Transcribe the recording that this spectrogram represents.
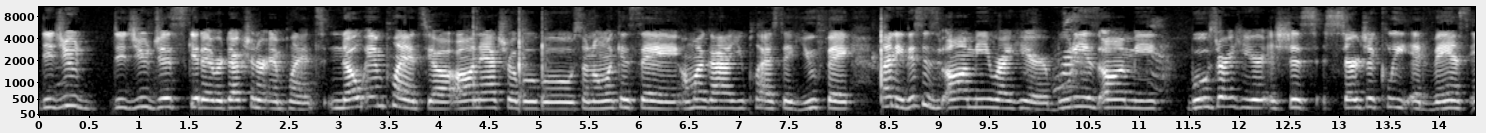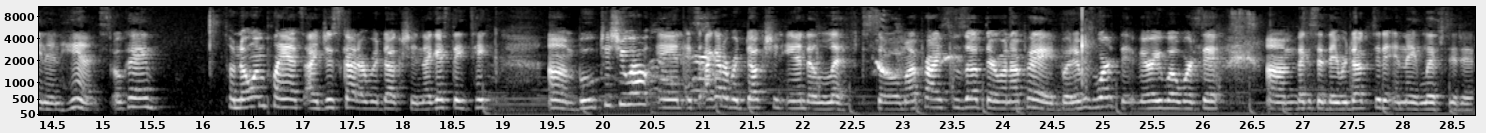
did you did you just get a reduction or implants? No implants, y'all. All natural, boo boo. So no one can say, "Oh my God, you plastic, you fake." Honey, this is on me right here. Booty is on me. Boobs right here. It's just surgically advanced and enhanced. Okay. So no implants. I just got a reduction. I guess they take um, boob tissue out and it's I got a reduction and a lift. So my price was up there when I paid, but it was worth it, very well worth it. Um, like I said, they reducted it and they lifted it.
